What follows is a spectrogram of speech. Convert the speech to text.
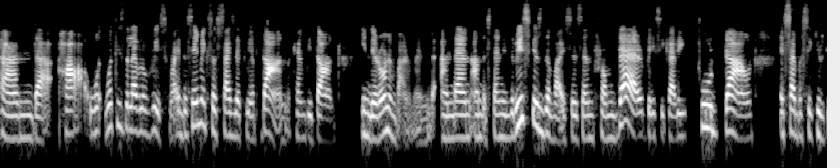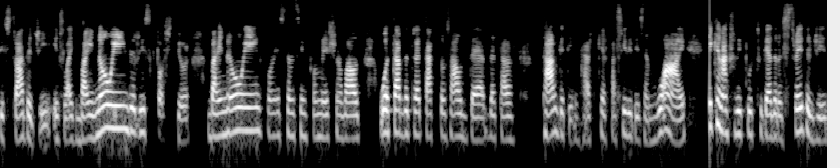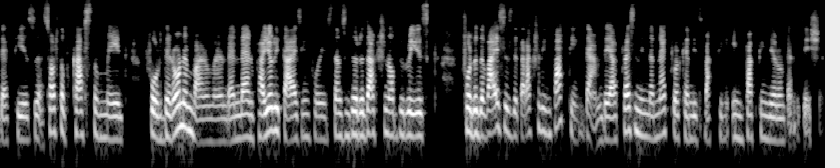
and uh, how what, what is the level of risk, right? The same exercise that we have done can be done in their own environment and then understanding the riskiest devices and from there basically put down a cybersecurity strategy. Is like by knowing the risk posture by knowing for instance information about what are the threat actors out there that are targeting healthcare facilities and why we can actually put together a strategy that is sort of custom made for their own environment and then prioritizing for instance the reduction of the risk for the devices that are actually impacting them. They are present in the network and it's impacting, impacting their organization.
